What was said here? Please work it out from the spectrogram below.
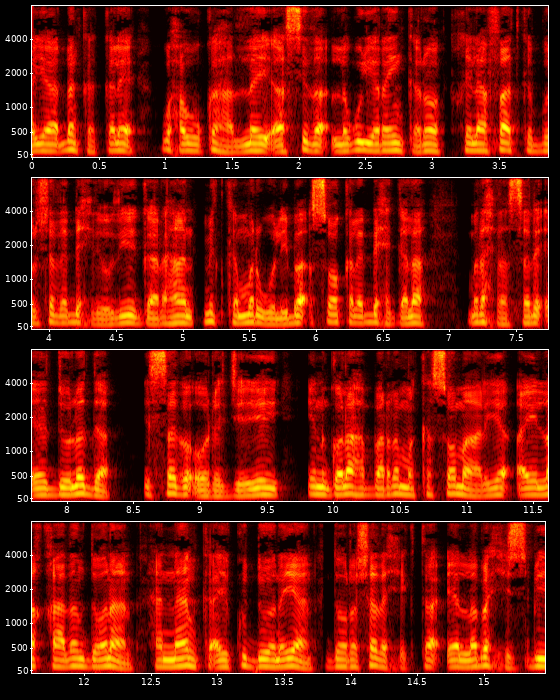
ayaa dhanka kale waxa uu ka hadlay sida lagu yarayn karo khilaafaadka bulshada dhexdoodii gaar ahaan midka mar weliba soo kala dhex gala madaxda sare ee dowladda isaga oo rajeeyey in golaha baarlamanka soomaaliya ay la qaadan doonaan hanaanka ay ku doonayaan doorashada xigta ee laba xisbi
